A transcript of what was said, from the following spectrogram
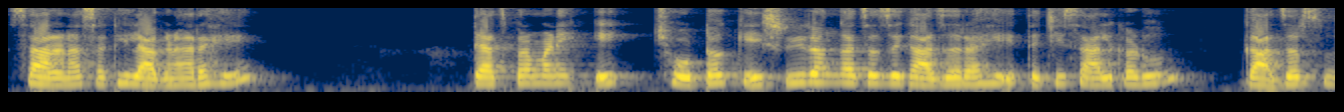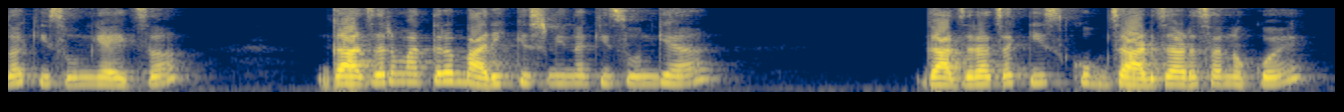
सारणासाठी लागणार आहे. त्याचप्रमाणे एक छोटं केशरी रंगाचं जे गाजर आहे त्याची साल काढून गाजरसुद्धा किसून घ्यायचं. गाजर मात्र बारीक किसणीनं किसून घ्या. गाजराचा किस खूप जाड असा नको आहे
